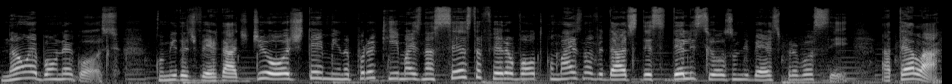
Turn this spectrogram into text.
não é bom negócio. Comida de Verdade de hoje termina por aqui, mas na sexta-feira eu volto com mais novidades desse delicioso universo para você. Até lá!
